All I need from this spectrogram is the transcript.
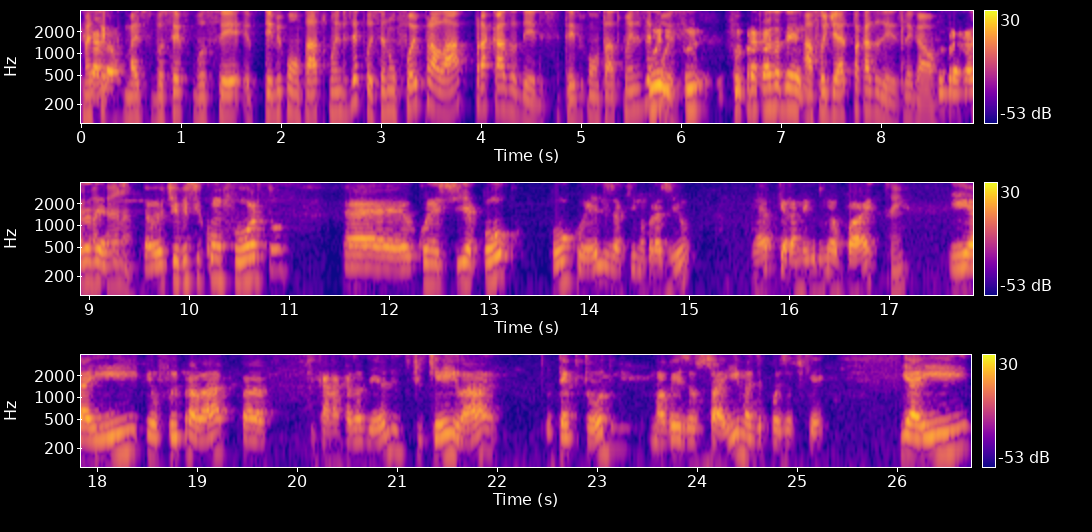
Mas, você, mas você, você teve contato com eles depois. Você não foi para lá, para casa deles. Você teve contato com eles depois. Fui, fui, fui para casa deles. Ah, foi direto para casa deles. Legal. Fui para casa Bacana. deles. Então eu tive esse conforto. É, eu conhecia pouco, pouco eles aqui no Brasil, né? Porque era amigo do meu pai. Sim. E aí eu fui para lá para ficar na casa dele. Fiquei lá o tempo todo. Uma vez eu saí, mas depois eu fiquei. E aí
